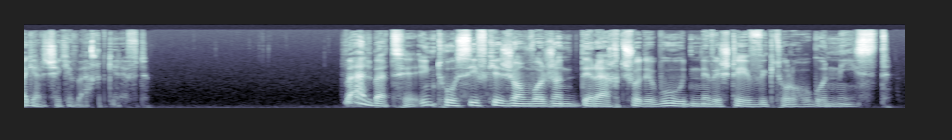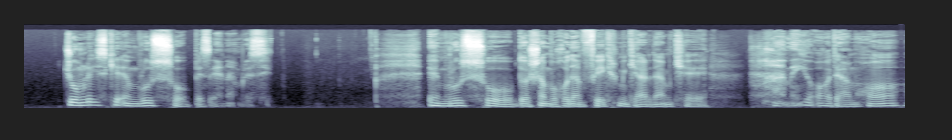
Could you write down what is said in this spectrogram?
اگرچه که وقت گرفت. و البته این توصیف که ژان والژان درخت شده بود نوشته ویکتور هوگو نیست. جمله است که امروز صبح به ذهنم رسید. امروز صبح داشتم با خودم فکر می کردم که همه آدم ها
